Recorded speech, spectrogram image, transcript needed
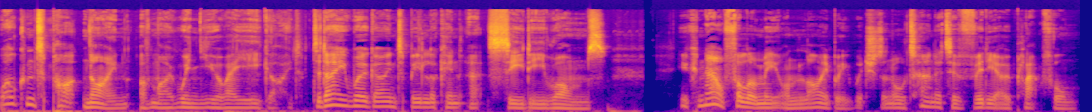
Welcome to part 9 of my WinUAE guide. Today we're going to be looking at CD-ROMs. You can now follow me on LBRY, which is an alternative video platform.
